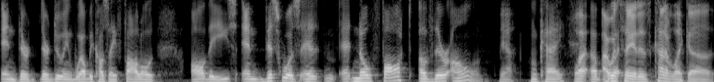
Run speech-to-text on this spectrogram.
and they're they're doing well because they followed all these, and this was at, at no fault of their own. Yeah. Okay. Well, Uh, I would but- say it is kind of like a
